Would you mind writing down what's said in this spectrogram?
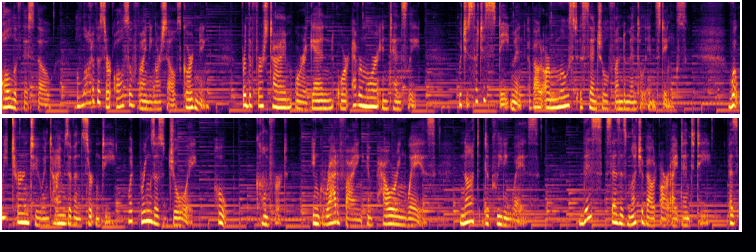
all of this, though, a lot of us are also finding ourselves gardening for the first time or again or ever more intensely, which is such a statement about our most essential fundamental instincts. What we turn to in times of uncertainty, what brings us joy, hope, comfort, in gratifying, empowering ways, not depleting ways. This says as much about our identity as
